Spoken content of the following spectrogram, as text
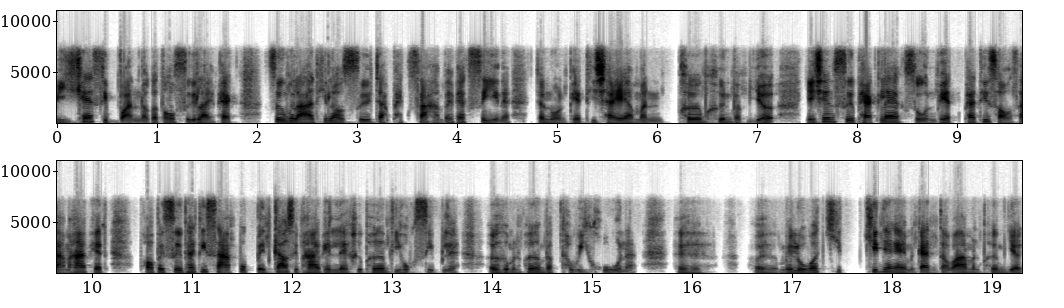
มีแค่ 10 วัน เราก็ต้องซื้อหลายแพ็ก ซึ่งเวลาที่เราซื้อจากแพ็ก 3 ไปแพ็ก 4 เนี่ย จำนวนเพชรที่ใช้อะมันเพิ่มขึ้นแบบเยอะ อย่างเช่น ซื้อแพ็กแรก 0 เพชร แพ็กที่ 2 35 เพชร พอไปซื้อแพ็กที่ 3 ปุ๊บ เป็น 95 เพชรเลย คือเพิ่มที 60 เลย เออ คือมันเพิ่มแบบทวีคูณอะ เออ เออ ไม่รู้ว่าคิด คิดยังไงเหมือนกัน แต่ว่ามันเพิ่มเยอะ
